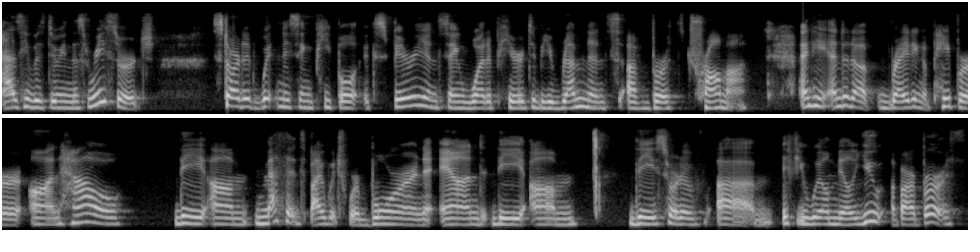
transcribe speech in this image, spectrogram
as he was doing this research, started witnessing people experiencing what appeared to be remnants of birth trauma. And he ended up writing a paper on how the um, methods by which we're born and the um, the sort of, um, if you will, milieu of our birth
